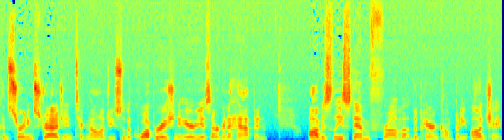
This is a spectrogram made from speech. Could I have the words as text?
concerning strategy and technology. So the cooperation areas that are going to happen obviously stem from the parent company OnChain.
